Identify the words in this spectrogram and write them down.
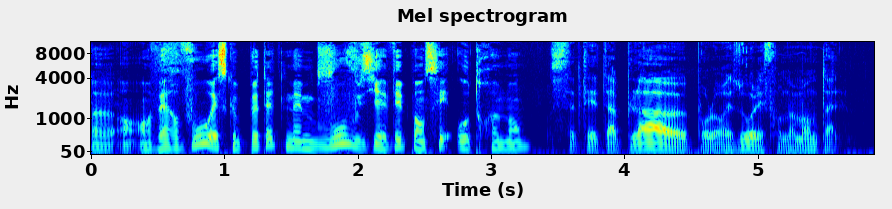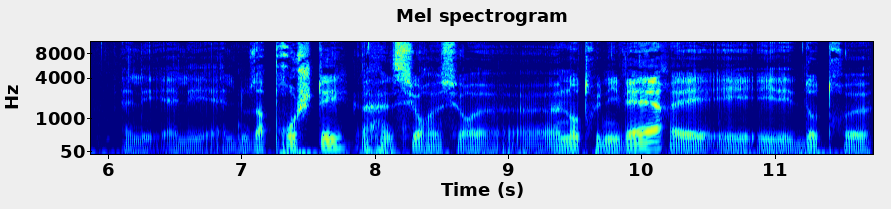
euh, envers vous? Est-ce que peut-être même vous, vous y avez pensé autrement? Cette étape-là, pour le réseau, elle est fondamentale elle, nous a projeté sur, sur euh, un autre univers et, d'autres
